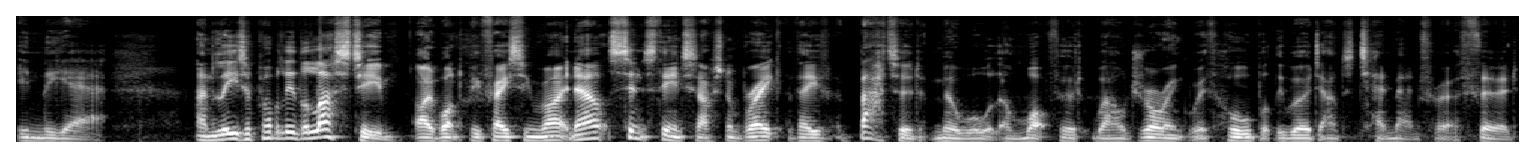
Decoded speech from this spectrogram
in the air. And Leeds are probably the last team I'd want to be facing right now. Since the international break, they've battered Millwall and Watford while drawing with Hull, but they were down to 10 men for a third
